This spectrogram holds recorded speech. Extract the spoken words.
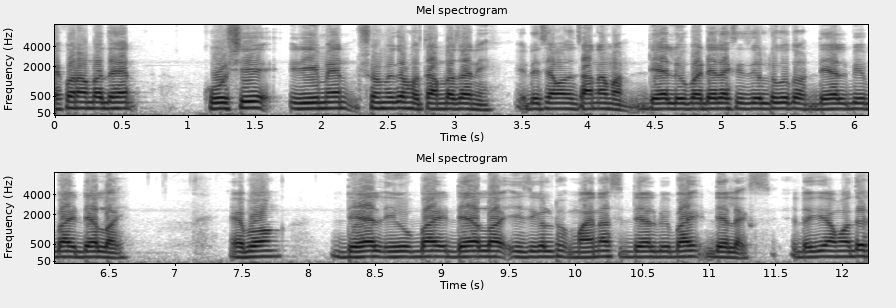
এখন আমরা দেখেন কোষে রিমেন সমীকরণ হতে আমরা জানি। এটা হচ্ছে আমাদের জানা মান। Del u by del x is equal to কত? ডেল বি বাই ডেল হয় এবং ডেল ইউ বাই ডেল হয় is equal to minus del v by del x. এটা কি আমাদের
